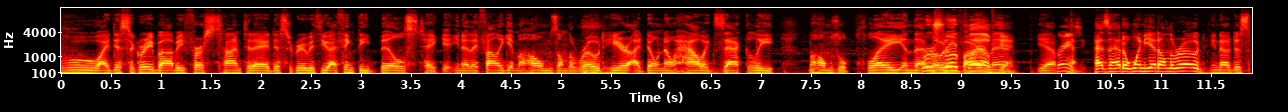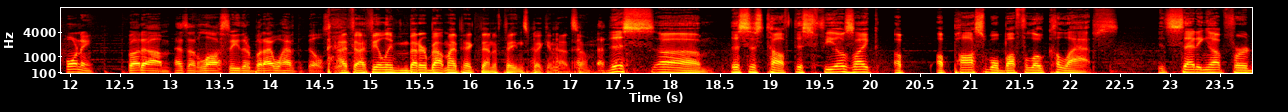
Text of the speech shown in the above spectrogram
Ooh, I disagree, Bobby. First time today, I disagree with you. I think the Bills take it. You know, they finally get Mahomes on the road here. I don't know how exactly Mahomes will play in that First road, road playoff environment. game. Yeah, Crazy. hasn't had a win yet on the road. You know, disappointing. But um, hasn't had a loss either. But I will have the Bills. I, I feel even better about my pick than if Peyton's picking that. So This um this is tough. This feels like a a possible Buffalo collapse. It's setting up for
